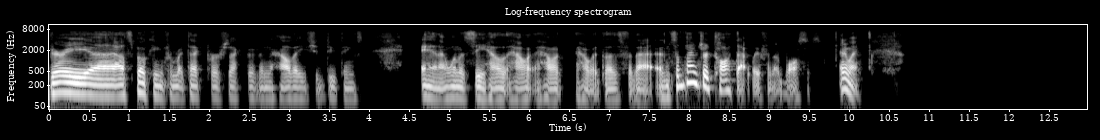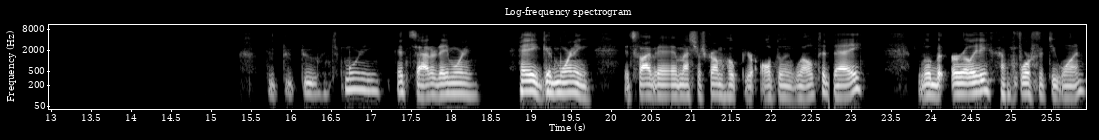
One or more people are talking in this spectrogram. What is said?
very uh, outspoken from a tech perspective and how they should do things. And I want to see how how how it how it does for that. And sometimes they're taught that way from their bosses. Anyway, Do, do, do. It's morning. It's Saturday morning. Hey, good morning. It's 5 a.m. Master Scrum. Hope you're all doing well today. A little bit early. I'm 4:51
